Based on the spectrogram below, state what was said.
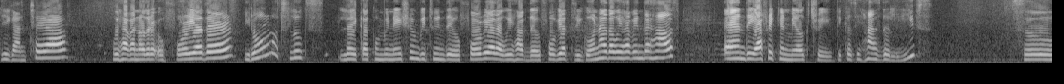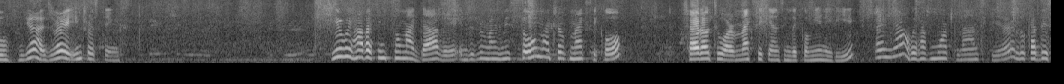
Gigantea. We have another Euphorbia there. It almost looks like a combination between the Euphorbia that we have, the Euphorbia trigona that we have in the house, and the African milk tree because it has the leaves so yeah, it's very interesting. Here we have, I think, some agave, and this reminds me so much of Mexico. Shout out to our Mexicans in the community. And yeah, we have more plants here. Look at this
